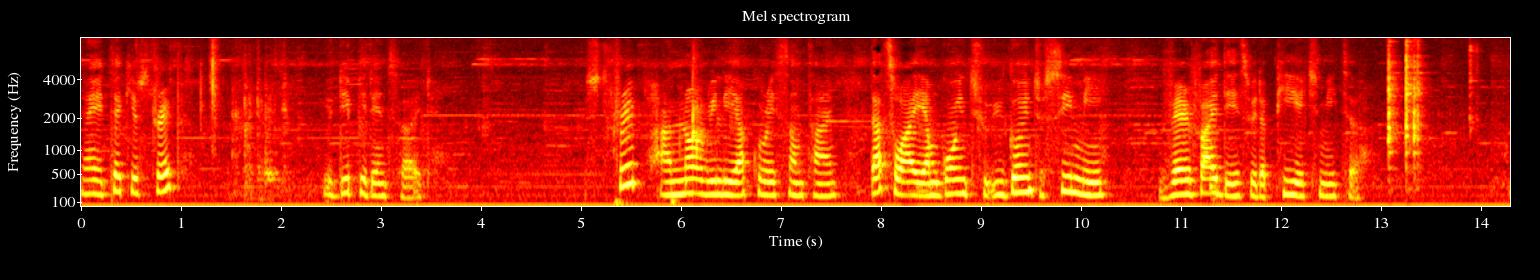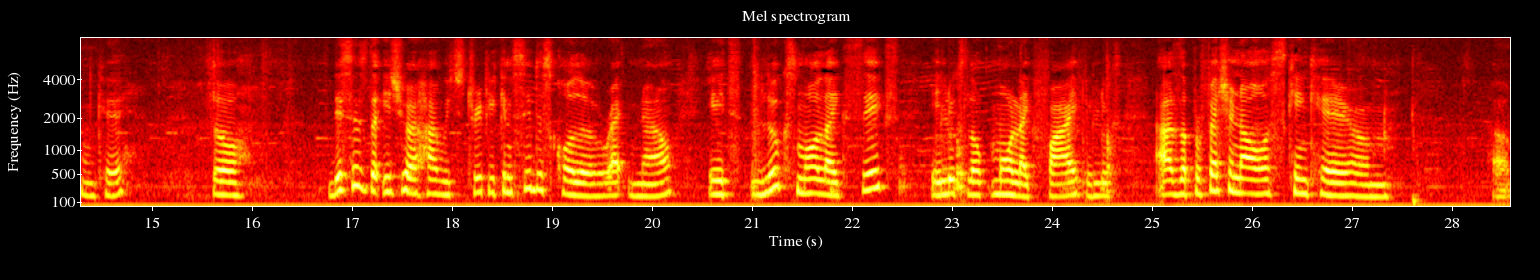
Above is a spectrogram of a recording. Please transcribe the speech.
now you take your strip you dip it inside. Strip I'm not really accurate sometimes. That's why I'm going to you're going to see me verify this with a pH meter. Okay? So this is the issue I have with strip. You can see this color right now. It looks more like six it looks like more like five. It looks as a professional skincare um, uh,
